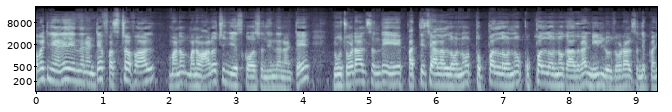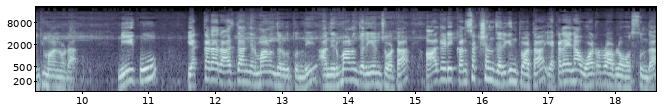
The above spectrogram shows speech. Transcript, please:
కాబట్టి నేను అనేది ఏంటంటే ఫస్ట్ ఆఫ్ ఆల్ మనం మనం ఆలోచన చేసుకోవాల్సింది ఏంటంటే నువ్వు చూడాల్సింది పత్తి శాలల్లోనూ తుప్పల్లోనూ కుప్పల్లోనూ కాదురా నీళ్ళు. చూడాల్సింది పనికి మానుడా నీకు ఎక్కడ రాజధాని నిర్మాణం జరుగుతుంది? ఆ నిర్మాణం జరిగిన చోట ఆల్రెడీ కన్స్ట్రక్షన్ జరిగిన చోట ఎక్కడైనా వాటర్ ప్రాబ్లం వస్తుందా?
